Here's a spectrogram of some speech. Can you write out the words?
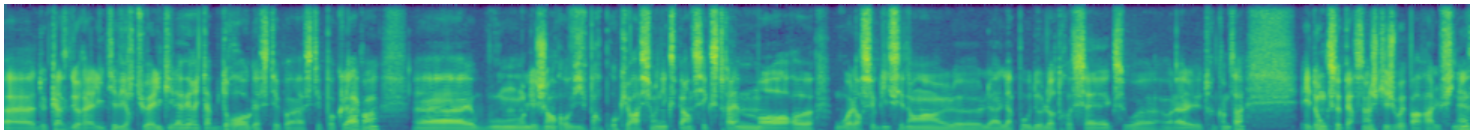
Euh, de casques de réalité virtuelle, qui est la véritable drogue à cette, époque-là, euh, où les gens revivent par procuration une expérience extrême, mort, euh, ou alors se glisser dans la, peau de l'autre sexe, ou voilà, des trucs comme ça. Et donc ce personnage qui est joué par Ralph Fiennes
